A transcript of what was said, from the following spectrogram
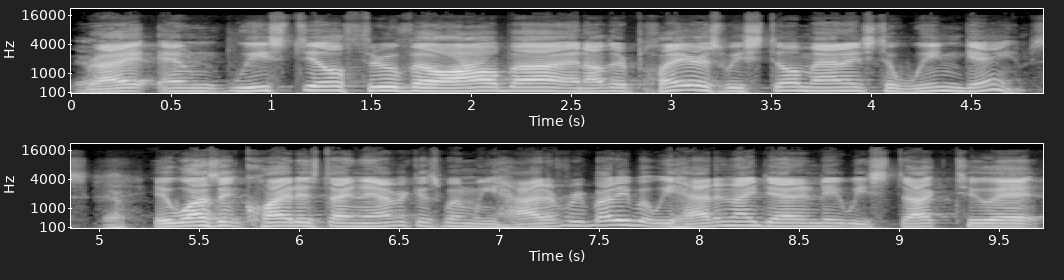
yeah. right? And we still, through Villalba and other players, we still managed to win games. Yeah. It wasn't quite as dynamic as when we had everybody, but we had an identity, we stuck to it,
